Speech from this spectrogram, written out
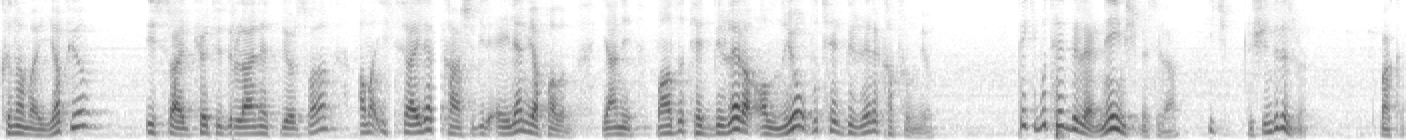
kınamayı yapıyor. İsrail kötüdür lanetliyoruz falan ama İsrail'e karşı bir eylem yapalım. Yani bazı tedbirler alınıyor, bu tedbirlere katılmıyor. Peki bu tedbirler neymiş mesela? Hiç düşündünüz mü? Bakın.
